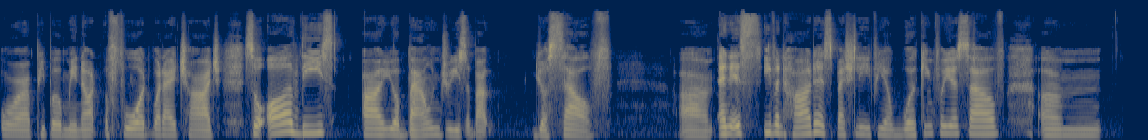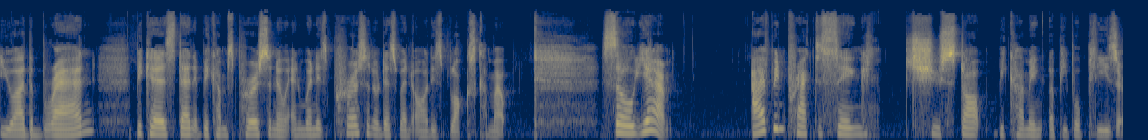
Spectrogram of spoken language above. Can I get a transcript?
or people may not afford what I charge. So all these are your boundaries about yourself. Um, and it's even harder, especially if you're working for yourself. Um, you are the brand, because then it becomes personal. And when it's personal, that's when all these blocks come out. So, yeah, I've been practicing to stop becoming a people pleaser,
